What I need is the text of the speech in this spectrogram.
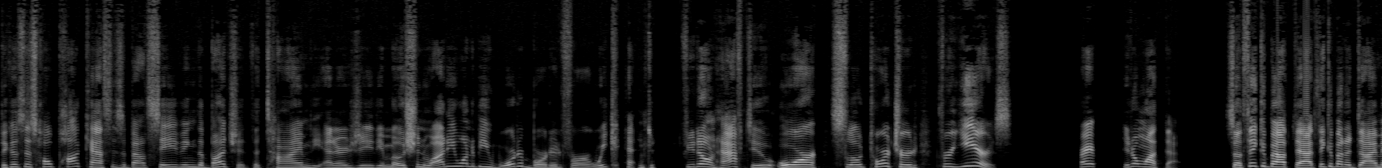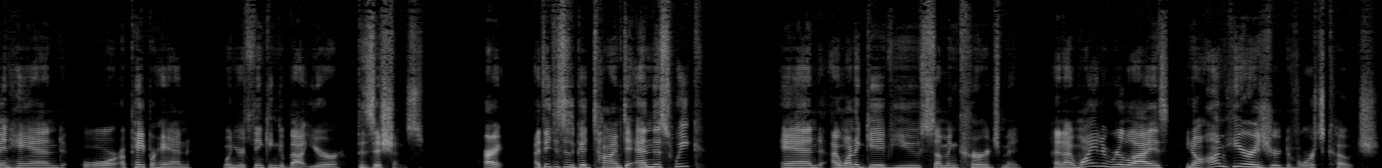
Because this whole podcast is about saving the budget, the time, the energy, the emotion. Why do you want to be waterboarded for a weekend if you don't have to, or slow tortured for years? Right? You don't want that. So think about that. Think about a diamond hand or a paper hand when you're thinking about your positions. All right. I think this is a good time to end this week. And I want to give you some encouragement. And I want you to realize, you know, I'm here as your divorce coach.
